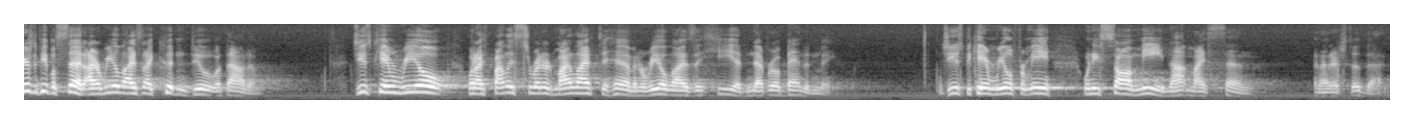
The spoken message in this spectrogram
Here's what people said I realized I couldn't do it without him. Jesus became real when I finally surrendered my life to him and realized that he had never abandoned me. Jesus became real for me when he saw me, not my sin, and I understood that.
